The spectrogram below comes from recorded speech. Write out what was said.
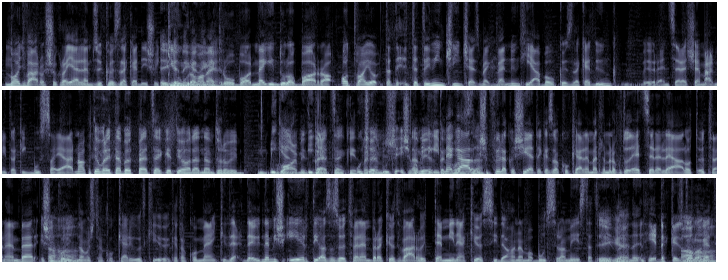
nagyvárosokra jellemző közlekedés, hogy Igen, kiugrom igen, a igen. metróból, megindulok balra, ott van jobb. Tehát, tehát nincs, nincs ez meg bennünk, hiába közlekedünk rendszeresen, mármint akik busszal járnak. Hát jó, van itt nem 5 percenként jön, hanem nem tudom, hogy 30 percenként, vagy Úgyhogy- nem is, úgyhogy- és akkor mindig így megáll, hozzá. és főleg a sietek, ez akkor kellemetlen, mert akkor tudod, egyszerre leállott 50 ember, és akkor Aha. így, na most akkor került ki őket, akkor menj ki. De, de ő nem is érti az az 50 ember, aki ott vár, hogy te minek jössz ide, hanem a buszra mész. Tehát Igen. nagyon, nagyon érdekes Aha. dolog.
